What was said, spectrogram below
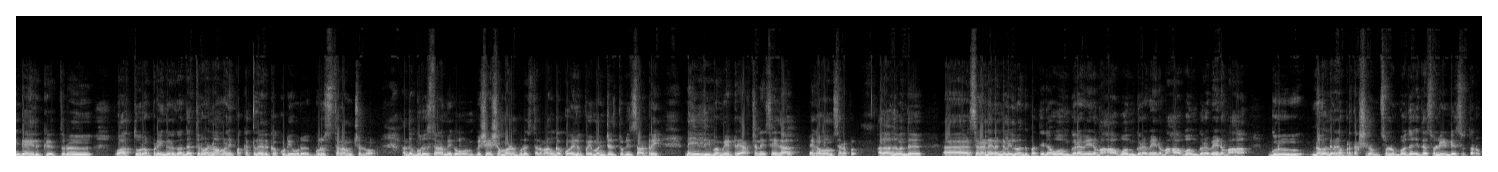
எங்கே இருக்குது திருவாத்தூர் அப்படிங்கிறது வந்து திருவண்ணாமலை பக்கத்தில் இருக்கக்கூடிய ஒரு குருஸ்தலம்னு சொல்லுவாங்க. அந்த குருஸ்தலம் மிகவும் விசேஷமான குருஸ்தலம். அங்கே கோயிலுக்கு போய் மஞ்சள் துணி சாற்றி நெய் தீபம் ஏற்றி அர்ச்சனை செய்தால் மிகவும் சிறப்பு. அதாவது வந்து சில நேரங்களில் வந்து பார்த்தீங்கன்னா ஓம் குரவே நமஹா ஓம் குரவே நமஹா ஓம் குரவே நமஹா குரு நவகிரக பிரதட்சணம் சொல்லும்போது இதை சொல்லிகிட்டே சுத்தணும்.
